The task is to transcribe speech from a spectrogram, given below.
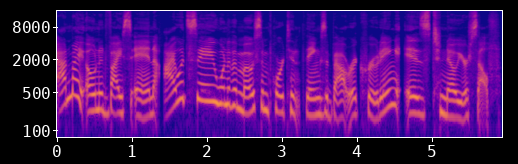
add my own advice in, I would say one of the most important things about recruiting is to know yourself.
